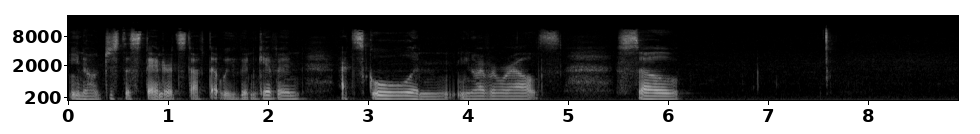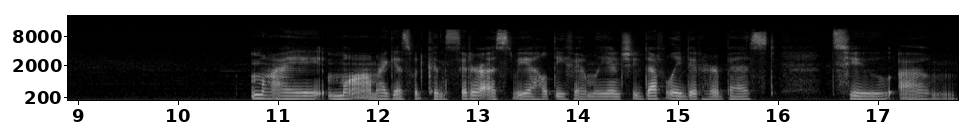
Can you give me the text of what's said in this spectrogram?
know, just the standard stuff that we've been given at school and, you know, everywhere else. So, my mom, I guess, would consider us to be a healthy family, and she definitely did her best to, um,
